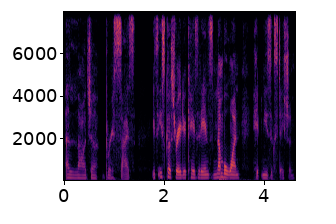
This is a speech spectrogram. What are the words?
a larger breast size? It's East Coast Radio KZN's number one hit music station.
